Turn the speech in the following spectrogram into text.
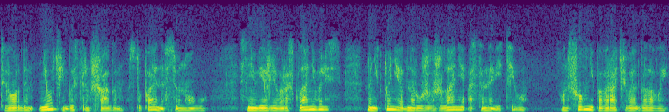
твердым, не очень быстрым шагом, ступая на всю ногу. С ним вежливо раскланивались, но никто не обнаружил желания остановить его. Он шел, не поворачивая головы.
